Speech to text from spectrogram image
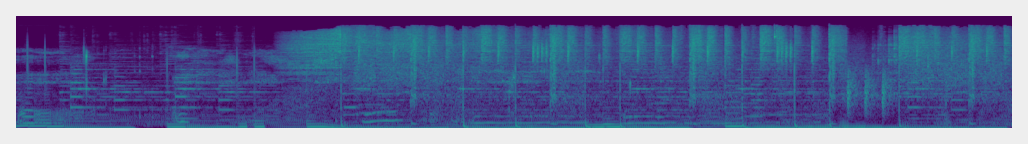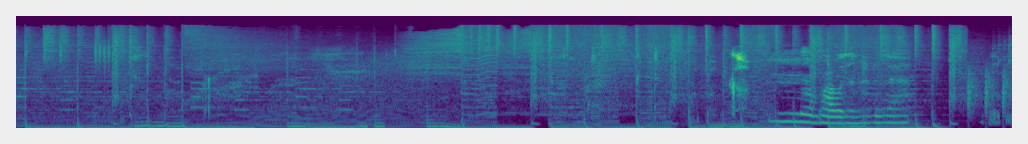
mm, Mm, I'm probably gonna do that. Maybe.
